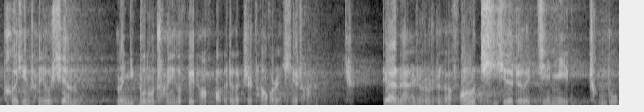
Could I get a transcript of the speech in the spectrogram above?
核心传球线路，就是你不能传一个非常好的这个直传或者斜传。第二呢，就是这个防守体系的这个紧密程度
